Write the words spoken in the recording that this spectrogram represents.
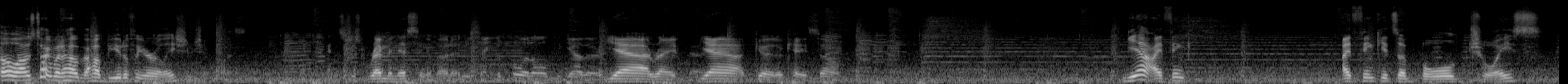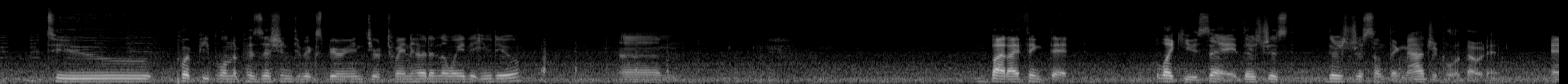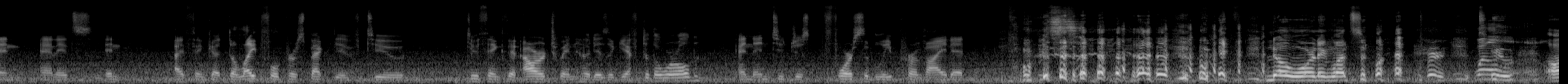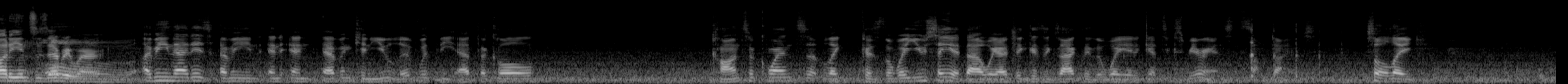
Oh, I was talking about how, how beautiful your relationship was. It's just reminiscing about it. You're saying to pull it all together. Yeah, right. Yeah, good. Okay, so. Yeah, I think. I think it's a bold choice to put people in a position to experience your twinhood in the way that you do. Um, but I think that, like you say, there's just there's just something magical about it, and and it's an I think a delightful perspective to to think that our twinhood is a gift to the world and then to just forcibly provide it with no warning whatsoever to audiences everywhere. Oh, I mean, that is. I mean, and and Evan, can you live with the ethical consequence of like? Because the way you say it that way, I think is exactly the way it gets experienced sometimes. So like,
